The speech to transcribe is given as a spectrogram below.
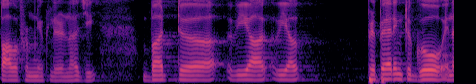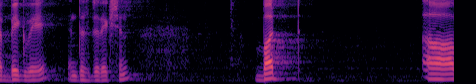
power from nuclear energy, but uh, we, are, we are preparing to go in a big way in this direction. But uh,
